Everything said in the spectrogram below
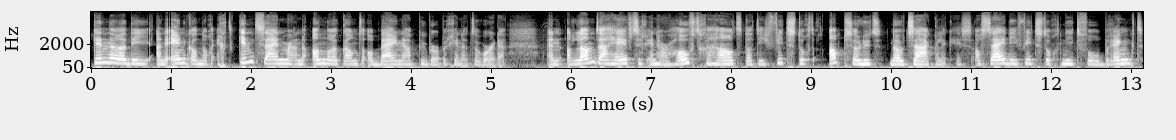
kinderen die aan de ene kant nog echt kind zijn, maar aan de andere kant al bijna puber beginnen te worden. En Atlanta heeft zich in haar hoofd gehaald dat die fietstocht absoluut noodzakelijk is. Als zij die fietstocht niet volbrengt,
